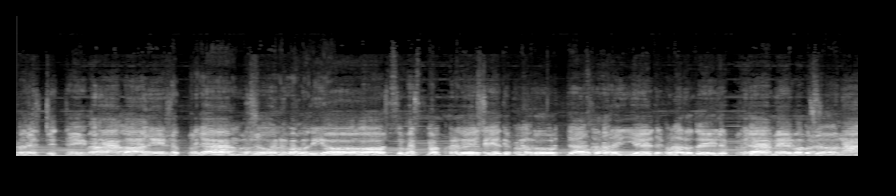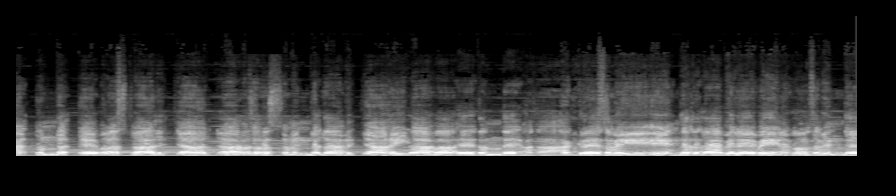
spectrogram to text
प्रतिष्ठित्यैव वा एष प्रजाम् पशूनुपपदियोऽस्तु भस्म प्रवेशयति पुनरोर्जासहरय्येति पुनरुदैति प्रजामेव पशूनात्मम् दत्ते पुनस्त्वादित्यार्जावसरः समिन्धतामित्याहैता वा एतम् देवता अग्रे समैन्धतताभिरेवैनको समिन्धे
